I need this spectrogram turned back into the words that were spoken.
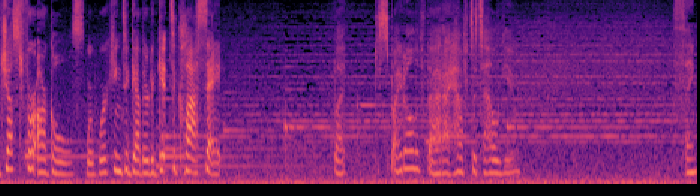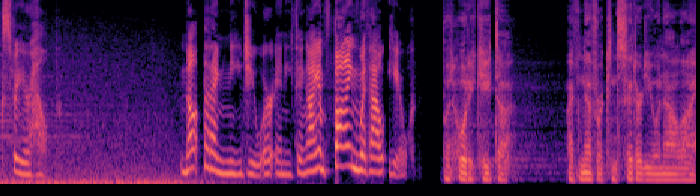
just for our goals. We're working together to get to Class A. But despite all of that, I have to tell you. Thanks for your help. Not that I need you or anything. I am fine without you. But Horikita, I've never considered you an ally.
